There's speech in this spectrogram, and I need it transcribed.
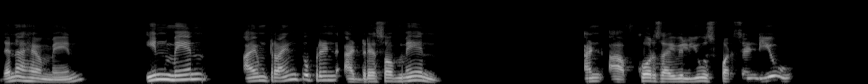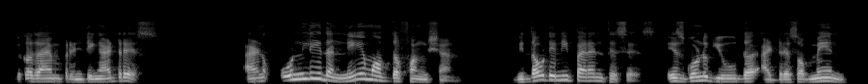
Then i have main. In main I am trying to print address of main. And of course, I will use percent %u because I am printing address. And only the name of the function without any parenthesis is going to give the address of main.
